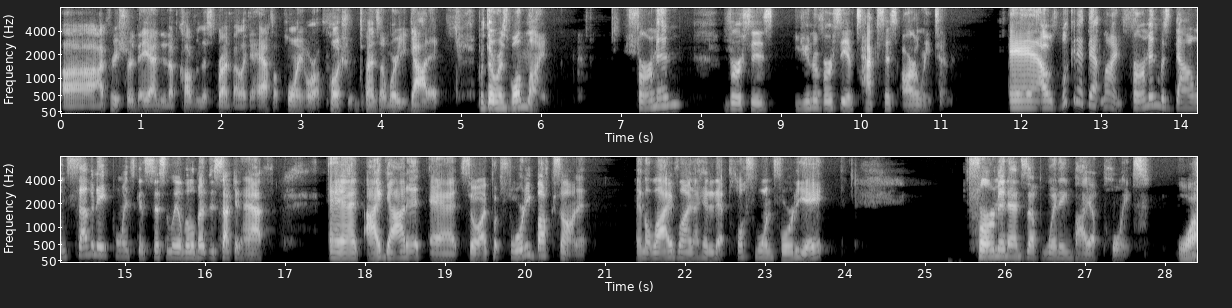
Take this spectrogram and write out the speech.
Uh, I'm pretty sure they ended up covering the spread by like a half a point or a push. It depends on where you got it. But there was one line Furman versus University of Texas Arlington. And I was looking at that line. Furman was down seven, eight points consistently a little bit in the second half. And I got it at, so I put 40 bucks on it. And the live line, I hit it at plus 148. Furman ends up winning by a point. Wow.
